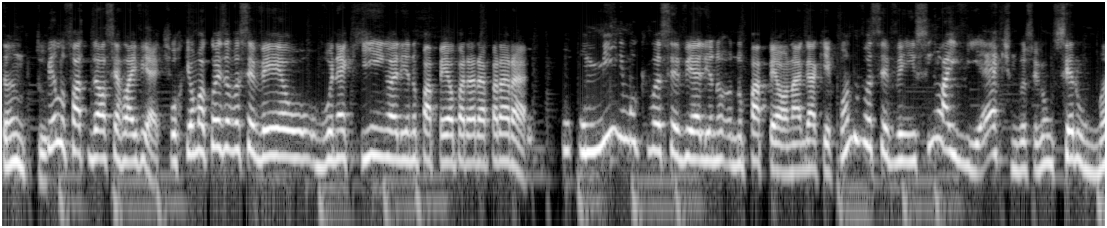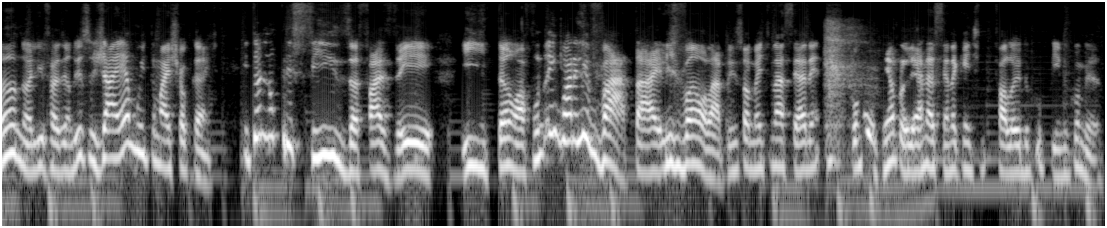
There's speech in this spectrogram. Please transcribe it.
tanto pelo fato dela ser live action. Porque uma coisa é você vê o bonequinho ali no papel, parará, parará. O, o mínimo que você vê ali no, no, papel, na HQ, quando você vê isso em live action, você vê um ser humano ali fazendo isso, já é muito mais chocante. Então ele não precisa fazer e tão a fundo, embora ele vá, tá? Eles vão lá, principalmente na série, como exemplo, aliás, na cena que a gente falou aí do Cupim no começo.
